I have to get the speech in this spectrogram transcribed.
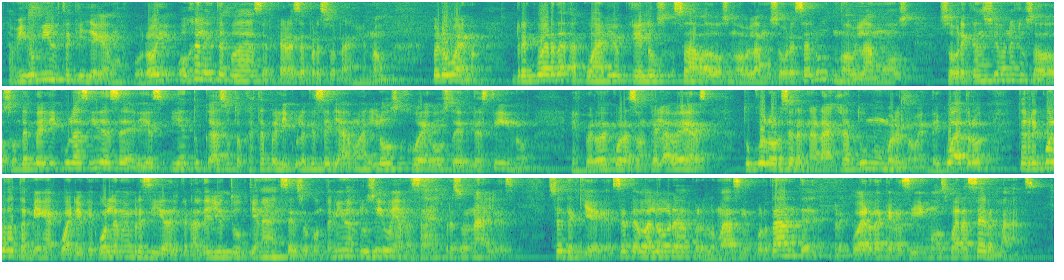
amigo mío, hasta aquí llegamos por hoy. Ojalá y te puedas acercar a ese personaje, ¿no? Pero bueno, recuerda, Acuario, que los sábados no hablamos sobre salud, no hablamos sobre canciones, los sábados son de películas y de series, y en tu caso toca esta película que se llama Los Juegos del Destino. Espero de corazón que la veas. Tu color será el naranja, tu número el 94. Te recuerdo también, Acuario, que con la membresía del canal de YouTube tienes acceso a contenido exclusivo y a mensajes personales. Se te quiere, se te valora, pero lo más importante, recuerda que nacimos para ser más.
